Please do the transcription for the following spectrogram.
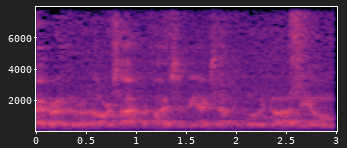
My brother, that our sacrifice would be acceptable to God the Almighty.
